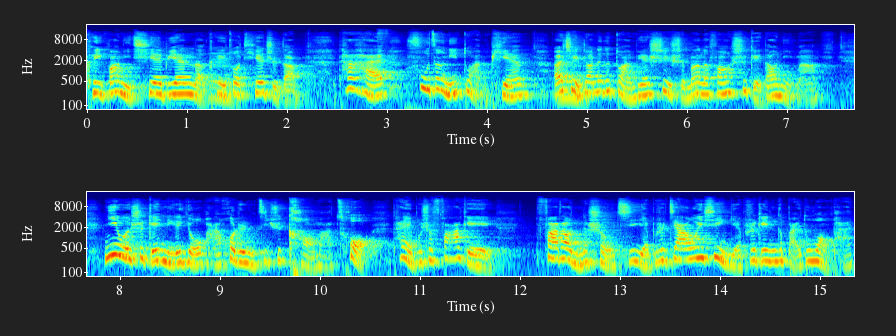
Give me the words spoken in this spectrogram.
可以帮你切边的，可以做贴纸的，它还附赠你短片，而且你知道那个短片是以什么样的方式给到你吗？你以为是给你一个 U 盘或者你自己去拷吗？错，它也不是发给发到你的手机，也不是加微信，也不是给你个百度网盘，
